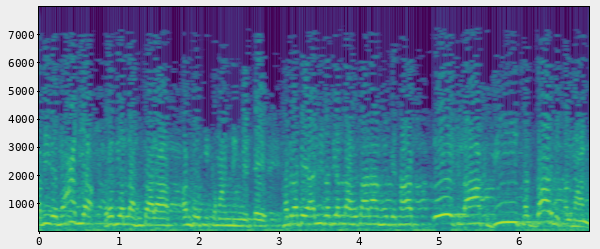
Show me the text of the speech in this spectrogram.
امیر معاویہ رضی اللہ تعالیٰ عنہ کی کمانڈنگ میں تھے۔ حضرت علی رضی اللہ تعالیٰ عنہ کے ساتھ ایک لاکھ بیس ہزار مسلمان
